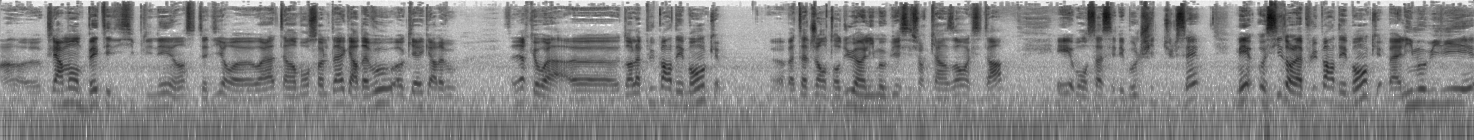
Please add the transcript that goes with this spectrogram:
hein, euh, clairement bête et discipliné, hein, c'est-à-dire euh, voilà, t'es un bon soldat, garde à vous, ok, garde à vous. C'est-à-dire que voilà, dans la plupart des banques, bah t'as déjà entendu, hein, l'immobilier c'est sur 15 ans, etc. Et bon, ça c'est des bullshit, tu le sais. Mais aussi dans la plupart des banques, bah, l'immobilier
